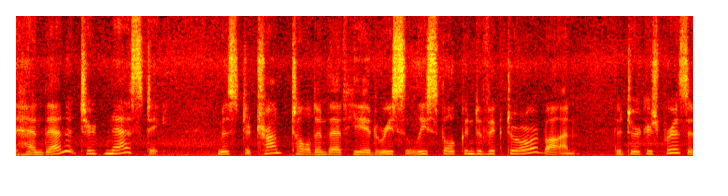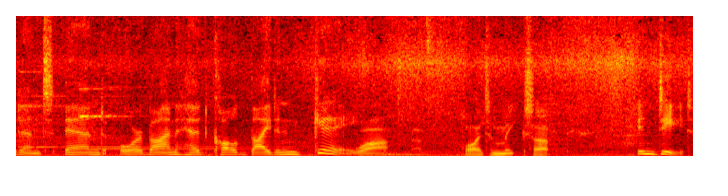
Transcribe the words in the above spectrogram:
And then it turned nasty. Mr. Trump told him that he had recently spoken to Viktor Orban, the Turkish president, and Orban had called Biden gay. Wow. Quite a mix up. Indeed.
